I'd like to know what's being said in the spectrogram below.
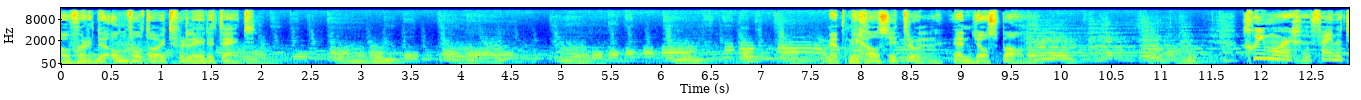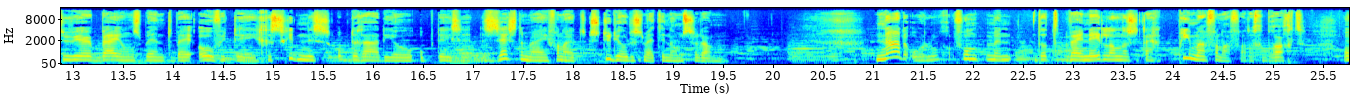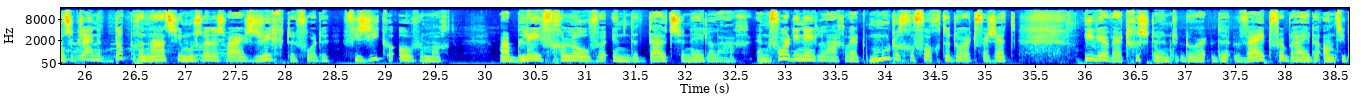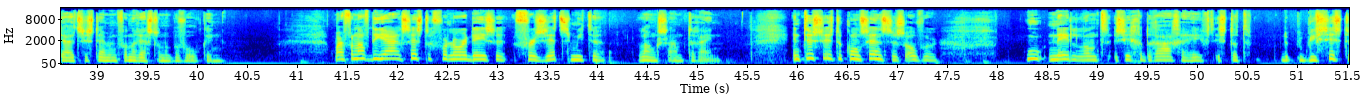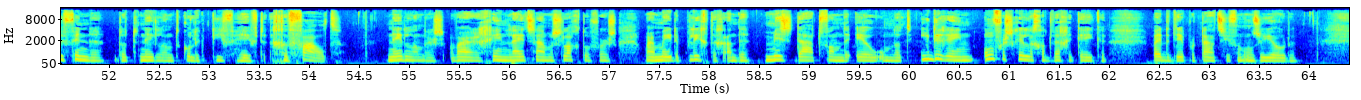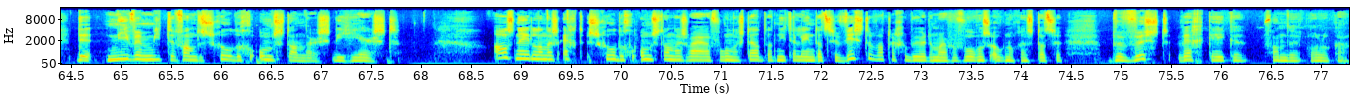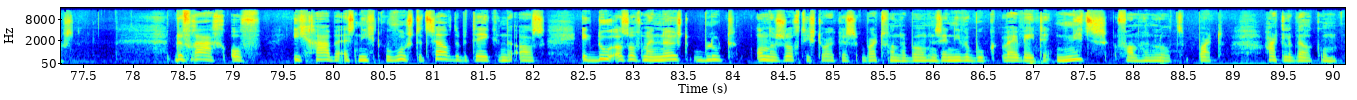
Over de onvoltooid verleden tijd. Met Michal Citroen en Jos Palm. Goedemorgen, fijn dat u weer bij ons bent bij OVT Geschiedenis op de radio... op deze 6 mei vanuit Studio de Smet in Amsterdam. Na de oorlog vond men dat wij Nederlanders het eigenlijk prima vanaf hadden gebracht. Onze kleine dappere natie moest weliswaar zwichten voor de fysieke overmacht maar bleef geloven in de Duitse nederlaag. En voor die nederlaag werd moedig gevochten door het verzet... die weer werd gesteund door de wijdverbreide anti-Duitse stemming... van de rest van de bevolking. Maar vanaf de jaren 60 verloor deze verzetsmythe langzaam terrein. Intussen is de consensus over hoe Nederland zich gedragen heeft... is dat de publicisten vinden dat Nederland collectief heeft gefaald. Nederlanders waren geen leidzame slachtoffers... maar medeplichtig aan de misdaad van de eeuw... omdat iedereen onverschillig had weggekeken... bij de deportatie van onze Joden. De nieuwe mythe van de schuldige omstanders die heerst. Als Nederlanders echt schuldige omstanders waren... verondersteld dat niet alleen dat ze wisten wat er gebeurde... maar vervolgens ook nog eens dat ze bewust wegkeken van de holocaust. De vraag of ich habe es nicht gewoest hetzelfde betekende als... ik doe alsof mijn neus bloedt, onderzocht historicus Bart van der Boom... in zijn nieuwe boek Wij weten niets van hun lot. Bart, hartelijk welkom.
